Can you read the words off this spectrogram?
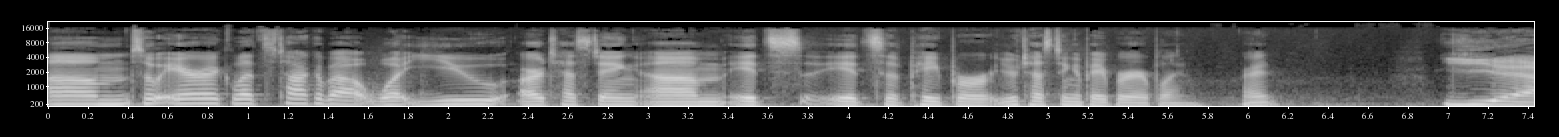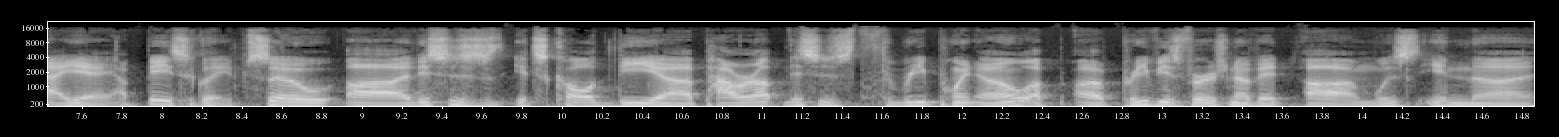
Um, so Eric, let's talk about what you are testing. Um, it's it's a paper. You're testing a paper airplane, right? Yeah, yeah, yeah. Basically, so uh, this is it's called the uh, Power Up. This is 3.0. A, a previous version of it um, was in the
